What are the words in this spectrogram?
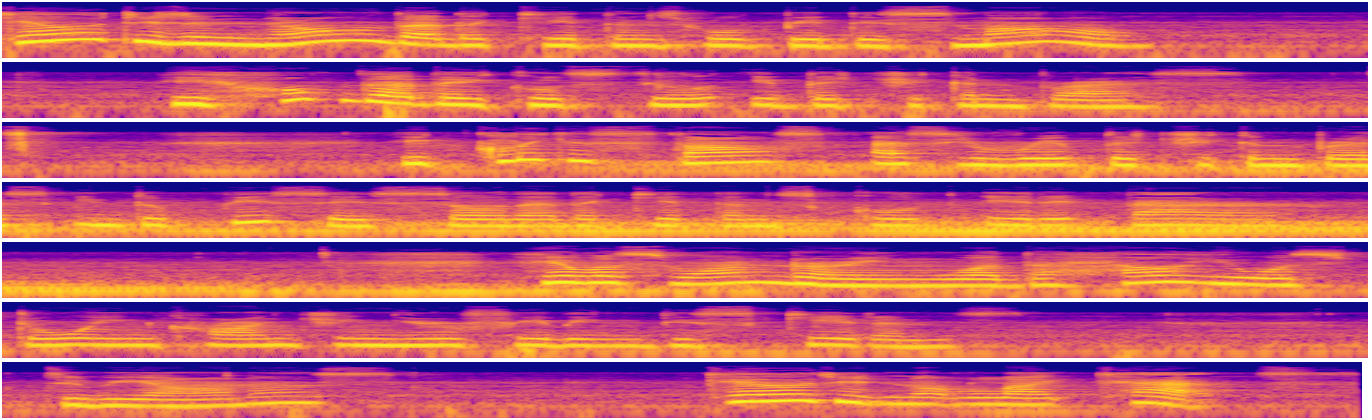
Kel didn't know that the kittens would be this small. He hoped that they could still eat the chicken breast. He clicked his tongues as he ripped the chicken breast into pieces so that the kittens could eat it better. He was wondering what the hell he was doing crunching here feeding these kittens. To be honest, Kel did not like cats.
